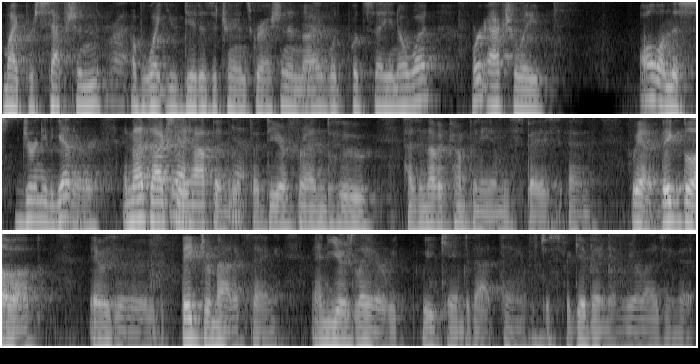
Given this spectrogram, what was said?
my perception Right. of what you did as a transgression. And I would, would say, you know what? We're actually all on this journey together. And that's actually Yeah, happened yeah. with a dear friend who has another company in this space, and we had a big blow up. It was a, it was a big dramatic thing, and years later we, we came to that thing of just forgiving and realizing that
